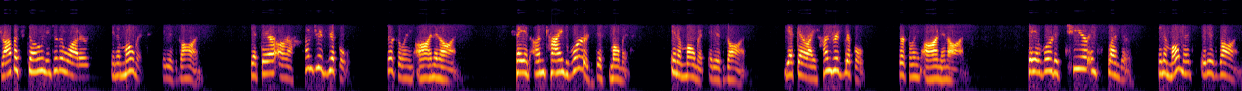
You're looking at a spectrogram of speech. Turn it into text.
Drop a stone into the water, in a moment it is gone. Yet there are a hundred ripples circling on and on. Say an unkind word this moment. In a moment it is gone. Yet there are a hundred ripples circling on and on. Say a word of cheer and splendor. In a moment it is gone.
